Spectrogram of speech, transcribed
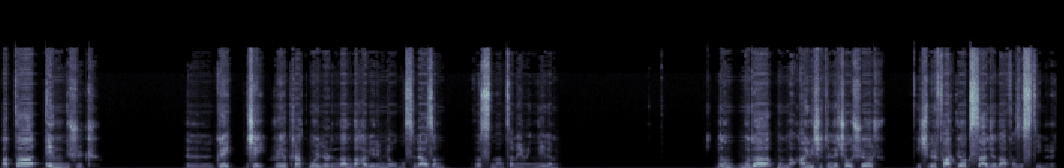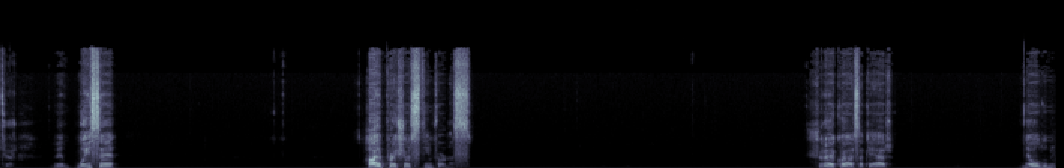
Hatta en düşük e, Great şey Railcraft boiler'ından daha verimli olması lazım. Burasından tam emin değilim. Bunun, bu da bununla aynı şekilde çalışıyor. Hiçbir fark yok. Sadece daha fazla Steam üretiyor. Ve bu ise High Pressure Steam Furnace. Şuraya koyarsak eğer ne olduğunu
